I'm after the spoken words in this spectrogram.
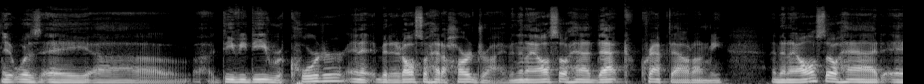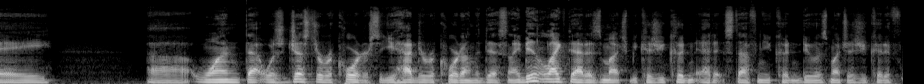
it was a, uh, a, DVD recorder, and it, but it also had a hard drive. And then I also had that crapped out on me, and then I also had a uh, one that was just a recorder, so you had to record on the disc. And I didn't like that as much because you couldn't edit stuff and you couldn't do as much as you could if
